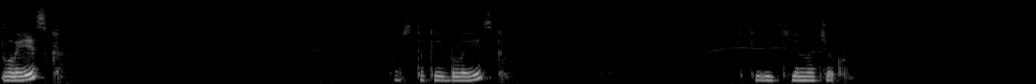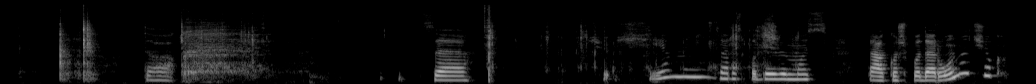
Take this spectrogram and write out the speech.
блиск. Ось такий блиск. Такий відтіночок. Так. Це що ще мені? Зараз подивимось. Також подаруночок.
